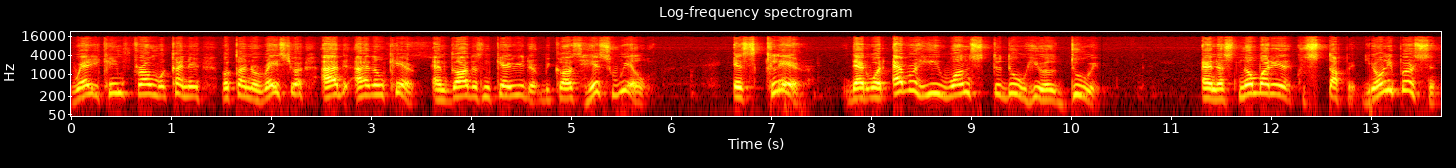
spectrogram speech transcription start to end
where you came from, what kind of, what kind of race you are, I, I don't care. And God doesn't care either because his will is clear that whatever he wants to do, he will do it. And there's nobody that could stop it. The only person,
